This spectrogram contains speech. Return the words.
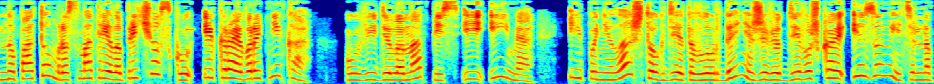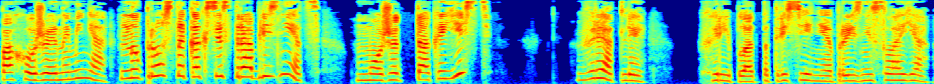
но потом рассмотрела прическу и край воротника. Увидела надпись и имя, и поняла, что где-то в Лурдене живет девушка, изумительно похожая на меня, ну просто как сестра-близнец. Может, так и есть?» «Вряд ли», — хрипло от потрясения произнесла я.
